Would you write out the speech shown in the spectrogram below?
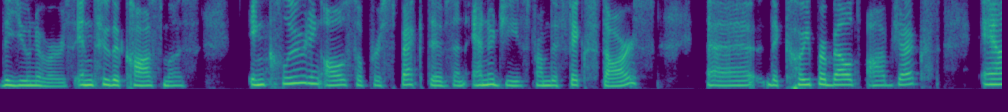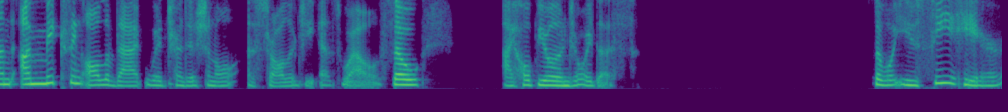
the universe, into the cosmos, including also perspectives and energies from the fixed stars, uh, the Kuiper belt objects. And I'm mixing all of that with traditional astrology as well. So I hope you'll enjoy this. So, what you see here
